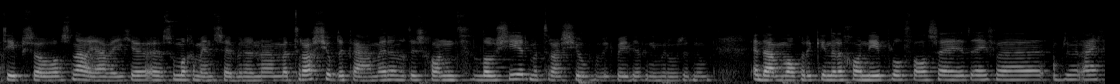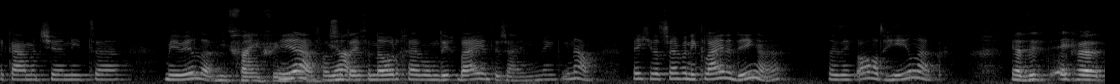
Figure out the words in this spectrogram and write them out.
tips zoals, nou ja, weet je, eh, sommige mensen hebben een matrasje op de kamer. En dat is gewoon het logeermatrasje, of ik weet even niet meer hoe ze het noemt. En daar mogen de kinderen gewoon neerploffen als zij het even op hun eigen kamertje niet meer willen. Niet fijn vinden. Ja, of als ze het even nodig hebben om dichtbij hen te zijn. Dan denk ik, nou, weet je, dat zijn van die kleine dingen. Dat ik denk, oh, wat heerlijk. Ja, dit even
